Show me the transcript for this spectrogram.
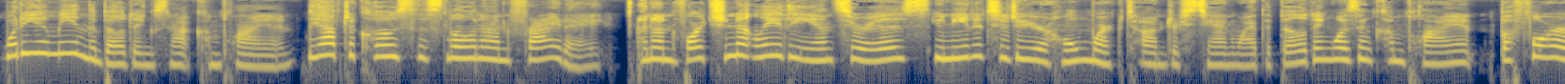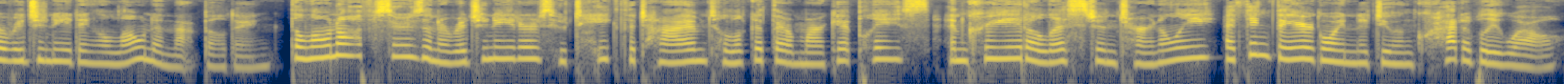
What do you mean the building's not compliant? We have to close this loan on Friday. And unfortunately, the answer is you needed to do your homework to understand why the building wasn't compliant before originating a loan in that building. The loan officers and originators who take the time to look at their marketplace and create a list internally, I think they are going to do incredibly well.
